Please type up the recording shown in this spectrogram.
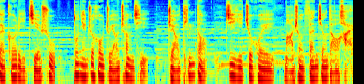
在歌里结束，多年之后，只要唱起，只要听到，记忆就会马上翻江倒海。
